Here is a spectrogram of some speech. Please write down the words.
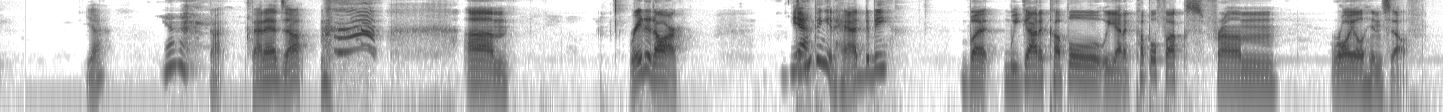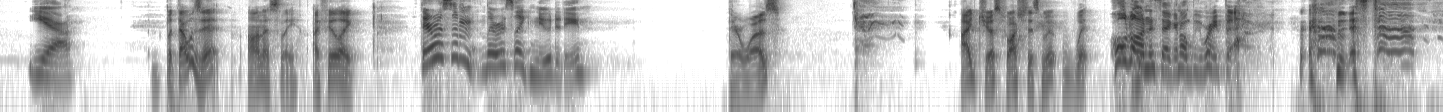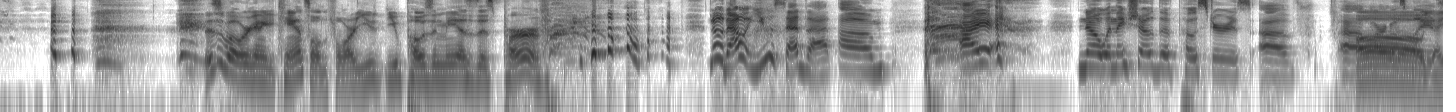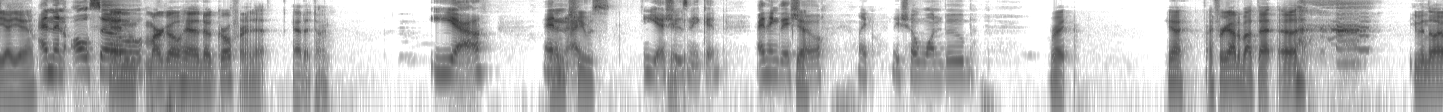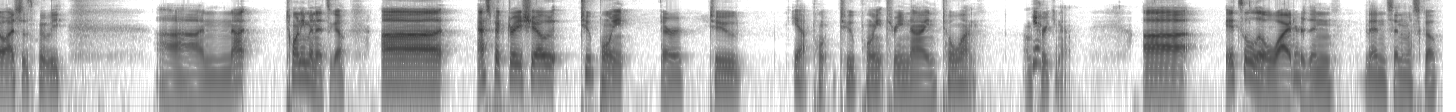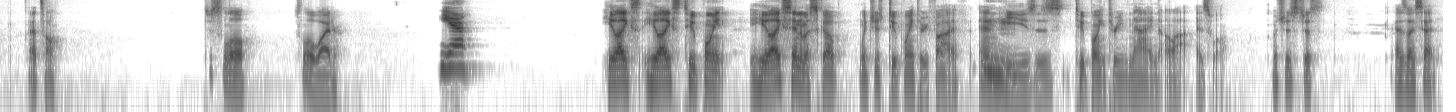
Yeah, Yeah, that that adds up. um, rated R. yeah. Didn't think it had to be, but we got a couple. We got a couple fucks from Royal himself. Yeah. But that was it. Honestly, I feel like There was some there was like nudity. there was. I just watched this movie. Hold on a second, I'll be right back. This is what we're gonna get canceled for. You you posing me as this perv. No, that wa- you said that. Um I No, when they showed the posters of uh, Margot's oh yeah, yeah, yeah. And then also, And Margot had a girlfriend at at a time, yeah, and, and, she I- was yeah, she was naked. I think they show Yeah. like they show one boob. right. Yeah, I forgot about that. Uh, even though I watched this movie, uh, not twenty minutes ago. Uh, aspect ratio two point or two, yeah, point two point three nine to one. I'm Yeah. freaking out. Uh, it's a little wider than than CinemaScope. That's all. Just a little, it's a little wider. Yeah, He likes he likes two point he likes CinemaScope, which is two point three five, and he Mhm. uses two point three nine a lot as well, which is just, as I said,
